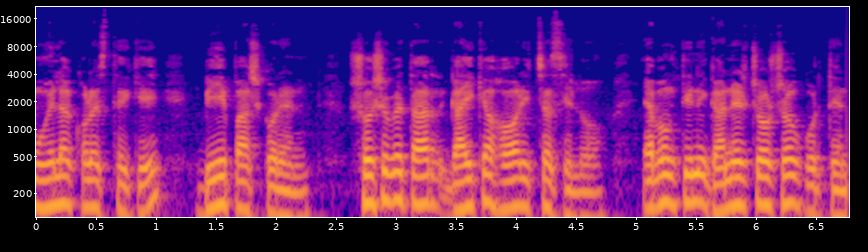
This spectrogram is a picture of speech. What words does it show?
মহিলা কলেজ থেকে বিএ পাশ করেন। শৈশবে তার গায়িকা হওয়ার ইচ্ছা ছিল এবং তিনি গানের চর্চাও করতেন।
